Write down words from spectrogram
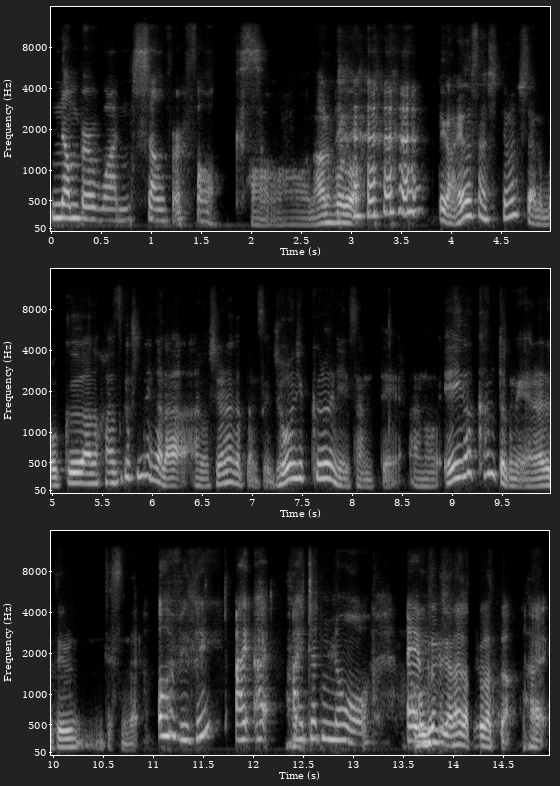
number one silver fox. ああ、なるほど。てか、綾野さん知ってましたあの僕、あの恥ずかしながらあの知らなかったんですけど、ジョージ・クルーニーさんってあの映画監督もやられてるんですね。 oh, really? I I, I didn't know. 僕だ Um, けじゃなかった。よかった。はい。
